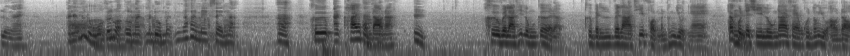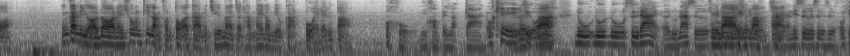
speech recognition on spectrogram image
หรือไง อันนี้ไม่รู้คือแบบเออมันมันดูไม่ไม่ค่อย make sense อะ อะ คืออะให้ผมเดานะอืม คือเวลาที่ลุงเกิดอะ คือเป็นเวลาที่ฝนมันเพิ่งหยุดไง ถ้าคุณอืมจะชี้ลุงได้แซมคุณต้องอยู่เอาดองั้นการอยู่เอาดอในช่วงที่หลังฝนตกอากาศมันชื้นมันอาจจะทำให้เรามีโอกาสป่วยได้หรือเปล่า โอ้โห มีความเป็นหลักการ โอเคเลยก็ถือว่าว่าดูดูดูซื้อได้เออดูน่าซื้อซื้อได้มีเหตุใช่ปะมีผลใช่อะอันนี้ซื้อซื้อซื้อโอเค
